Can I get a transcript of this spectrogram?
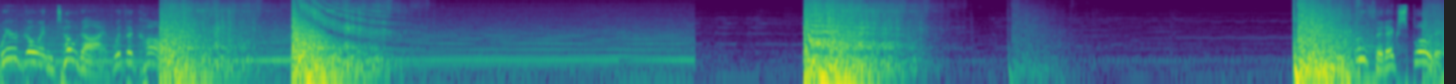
We're going toe dive with a car. Oof, it exploded.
